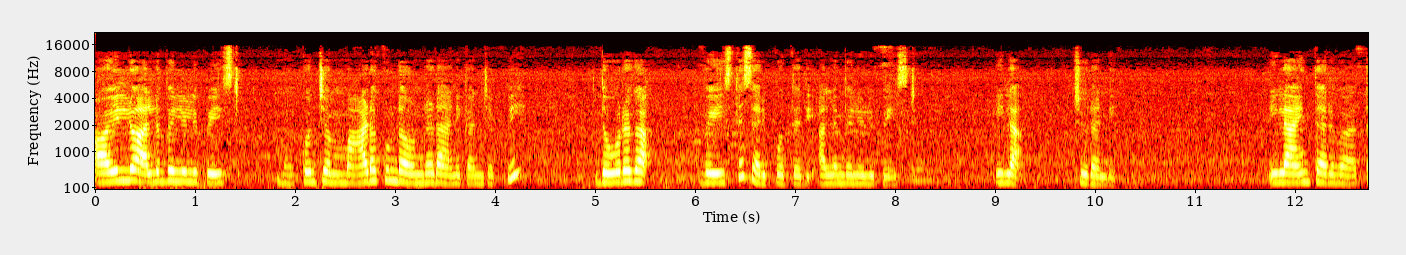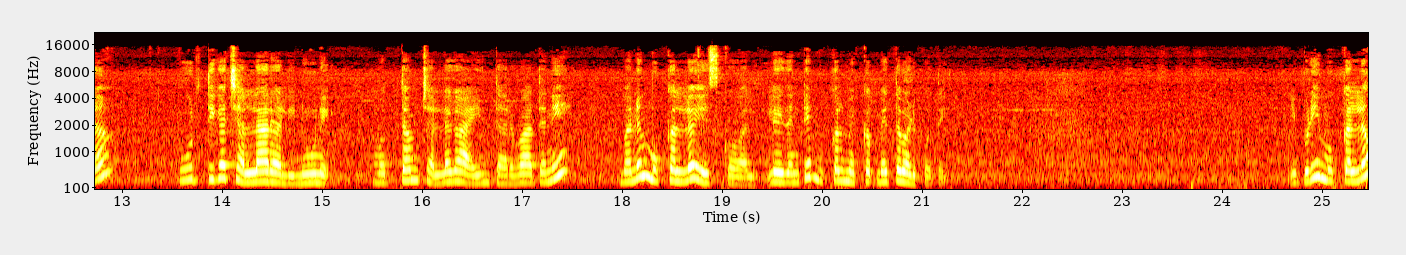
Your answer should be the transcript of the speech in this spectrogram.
ఆయిల్లో అల్లం వెల్లుల్లి పేస్ట్ కొంచెం మాడకుండా ఉండడానికి అని చెప్పి దూరగా వేస్తే సరిపోతుంది అల్లం వెల్లుల్లి పేస్ట్. ఇలా చూడండి. ఇలా అయిన తర్వాత పూర్తిగా చల్లారాలి నూనె. మొత్తం చల్లగా అయిన తర్వాతనే మనం ముక్కల్లో వేసుకోవాలి. లేదంటే ముక్కలు మెక్క మెత్తబడిపోతాయి. ఇప్పుడు ఈ ముక్కల్లో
